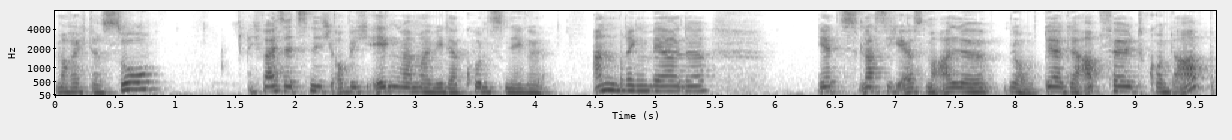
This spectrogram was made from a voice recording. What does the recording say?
mache ich das so. Ich weiß jetzt nicht, ob ich irgendwann mal wieder Kunstnägel anbringen werde. Jetzt lasse ich erstmal alle, ja, der, der abfällt, kommt ab.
